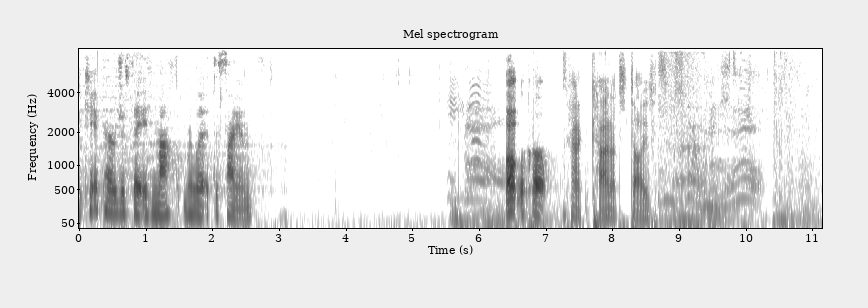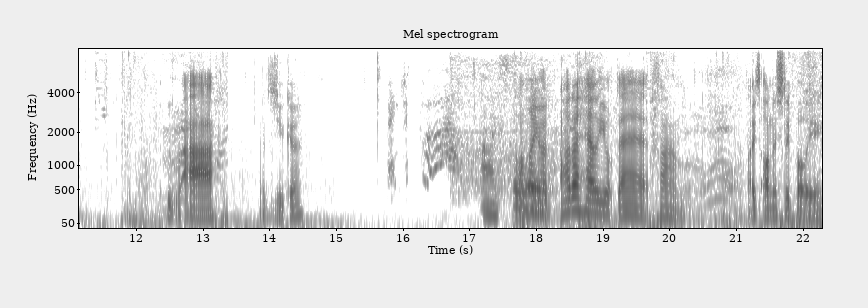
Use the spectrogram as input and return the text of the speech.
Perry just say is math related to science? Oh, Look up. I kind of can. I just died. Ooh, ah. Where did you go? I Oh my god, how the hell are you up there, fam? That is honestly bullying.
